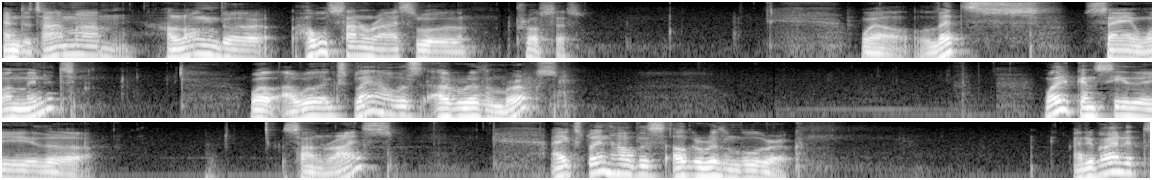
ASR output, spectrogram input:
and the timer, how long the whole sunrise will process. Well, let's say one minute. Well, I will explain how this algorithm works. Well, you can see the, the sunrise. I explain how this algorithm will work. I divided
